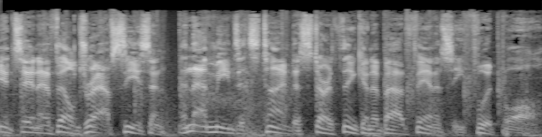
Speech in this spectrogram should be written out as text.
It's NFL draft season, and that means it's time to start thinking about fantasy football.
